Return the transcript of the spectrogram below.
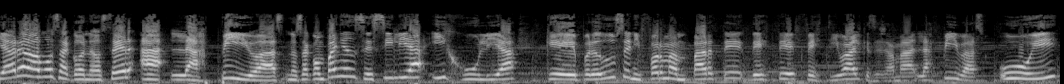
Y ahora vamos a conocer a las pibas. Nos acompañan Cecilia y Julia, que producen y forman parte de este festival que se llama Las Pibas UI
